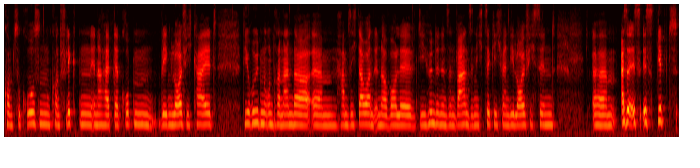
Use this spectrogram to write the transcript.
kommt zu großen Konflikten innerhalb der Gruppen wegen Läufigkeit. Die Rüden untereinander ähm, haben sich dauernd in der Wolle. Die Hündinnen sind wahnsinnig zickig, wenn die läufig sind. Ähm, also es, es gibt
